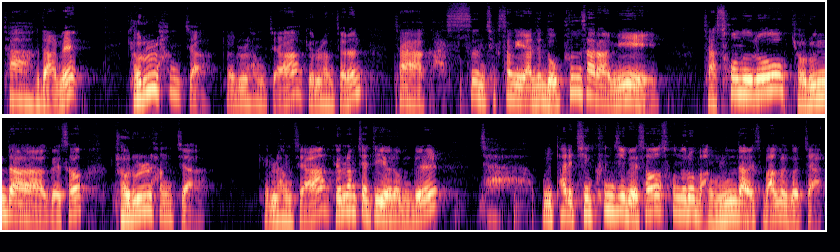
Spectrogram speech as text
자, 그 다음에 겨룰 항자, 겨룰 항자, 겨룰 항자는 자, 갓은 책상 위에 앉은 높은 사람이 자, 손으로 겨룬다. 그래서 겨룰 항자, 겨룰 항자, 겨룰 항자 뒤에 여러분들 자, 울타리 친 큰 집에서 손으로 막는다. 그래서 막을 걷자.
